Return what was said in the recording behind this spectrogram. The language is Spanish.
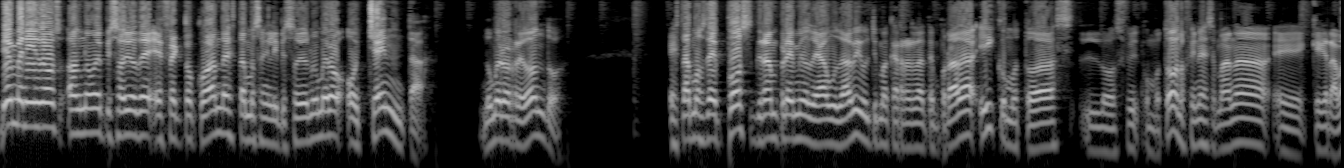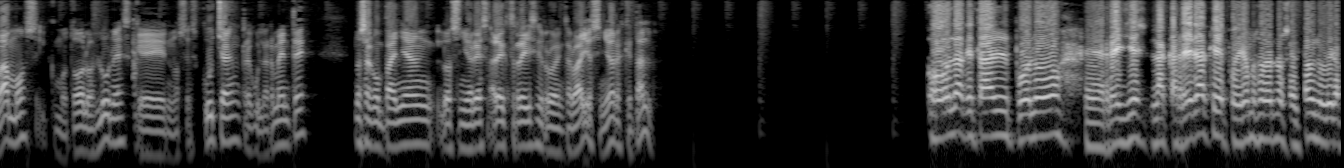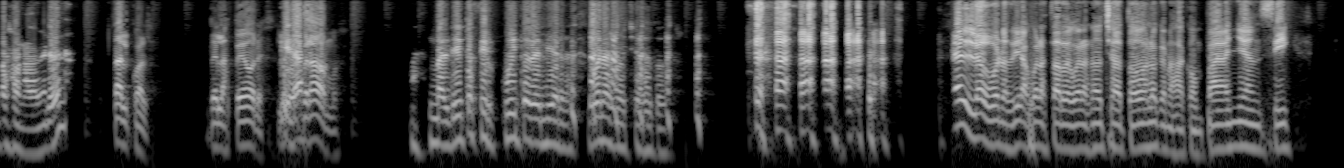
Bienvenidos a un nuevo episodio de Efecto Coanda. Estamos en el episodio número 80, número redondo. Estamos de post Gran Premio de Abu Dhabi, última carrera de la temporada, y como, todas los, como todos los fines de semana eh, que grabamos, y como todos los lunes que nos escuchan regularmente, nos acompañan los señores Alex Reyes y Rubén Carballo. Señores, ¿qué tal? Hola, ¿qué tal, Polo eh, Reyes? La carrera que podríamos habernos saltado y no hubiera pasado nada, ¿verdad? Tal cual. De las peores. Lo esperábamos. Maldito circuito de mierda. Buenas noches a todos. Hello, buenos días, buenas tardes, buenas noches a todos los que nos acompañan. Sí,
